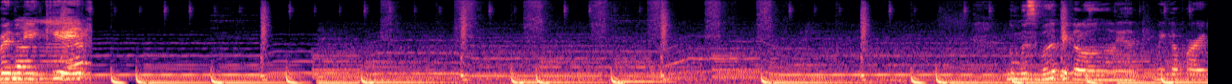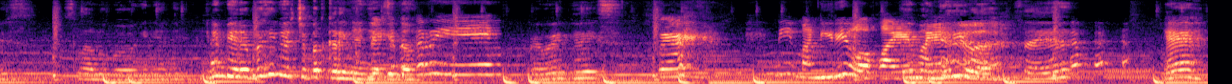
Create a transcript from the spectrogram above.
Urban banget. Decay. Gemes banget ya kalau ngeliat makeup artist selalu bawa gini aneh. Ini biar apa sih? Biar cepet kering aja Biar gitu. cepet kering. PW guys. Ini mandiri loh kliennya. mandiri lah saya. Eh,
